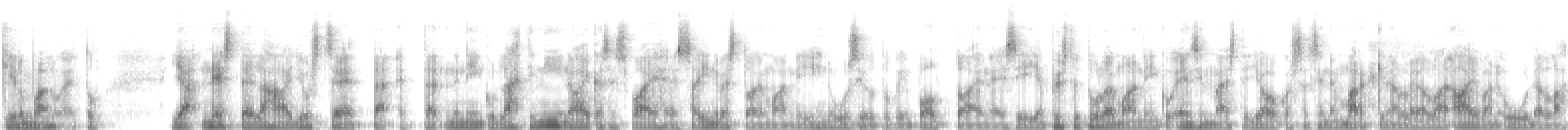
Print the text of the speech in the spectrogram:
kilpailuetu. Mm-hmm. Ja Nesteillähän on just se, että, että ne niin kuin lähti niin aikaisessa vaiheessa investoimaan niihin uusiutuviin polttoaineisiin ja pystyi tulemaan niin kuin ensimmäisten joukossa sinne markkinalle jollain aivan uudella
